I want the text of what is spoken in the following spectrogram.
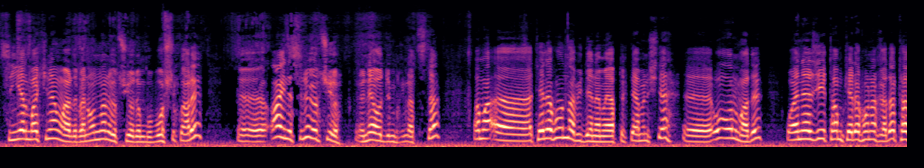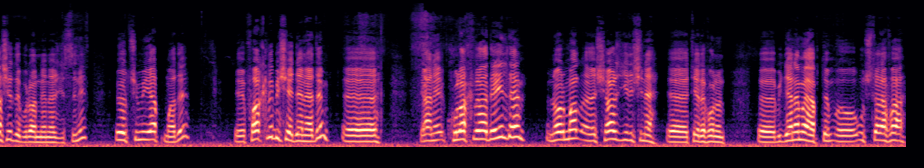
sinyal makinem vardı. Ben ondan ölçüyordum bu boşlukları. E, aynısını ölçüyor. E, Neodyum mıknatısta. Ama e, telefonla bir deneme yaptık demin işte. E, o olmadı. O enerjiyi tam telefona kadar taşıdı buranın enerjisini. Ölçümü yapmadı. E, farklı bir şey denedim. E, yani kulaklığa değil de normal e, şarj girişine e, telefonun e, bir deneme yaptım. E, uç tarafa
